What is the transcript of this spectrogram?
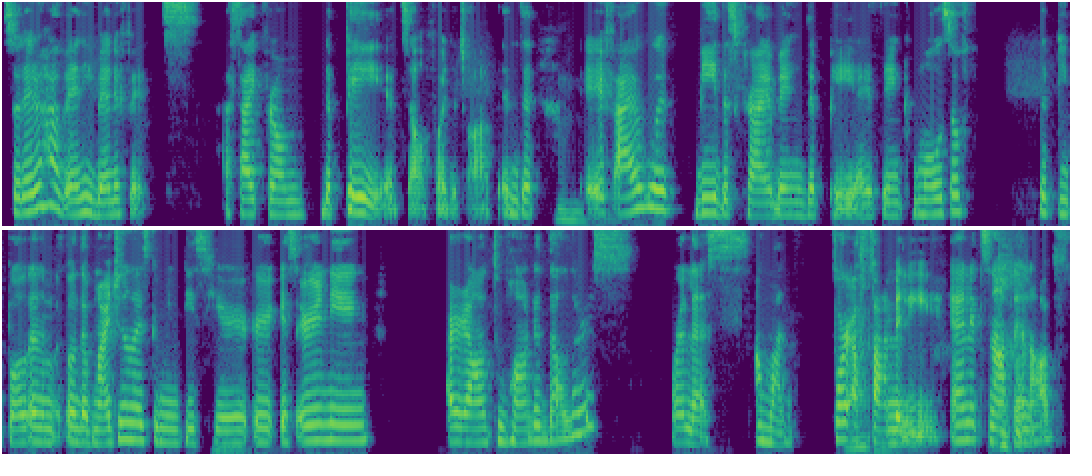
So they don't have any benefits aside from the pay itself for the job. And the, mm-hmm. if I would be describing the pay, I think most of the people in, on the marginalized communities here is earning around $200 or less a month for a family and it's not enough.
